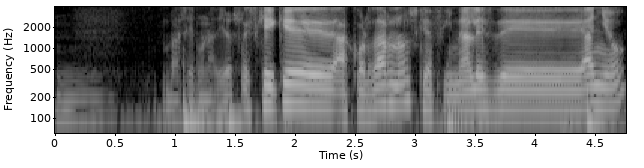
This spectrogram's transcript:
mm, va a ser un adiós. Es que hay que acordarnos que a finales de año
